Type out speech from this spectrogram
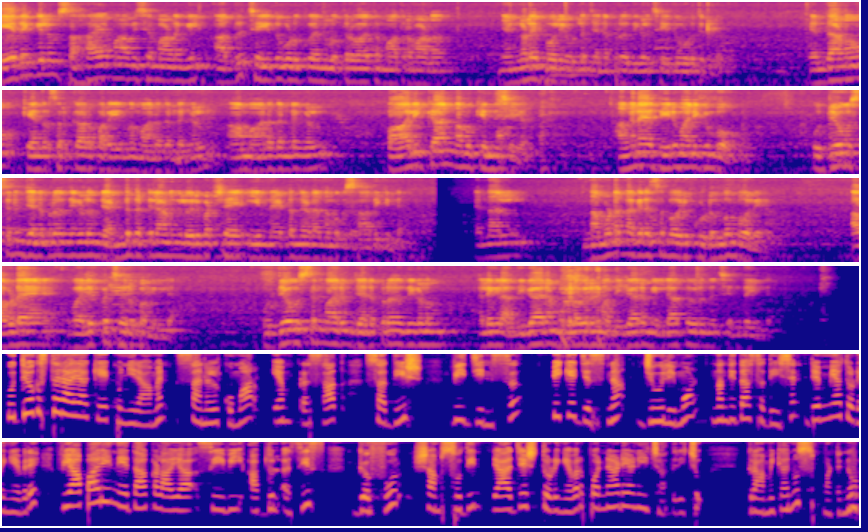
ഏതെങ്കിലും സഹായം ആവശ്യമാണെങ്കിൽ അത് ചെയ്തു കൊടുക്കുക എന്നുള്ള ഉത്തരവാദിത്തം മാത്രമാണ് ഞങ്ങളെപ്പോലെയുള്ള ജനപ്രതിനിധികൾ ചെയ്തു കൊടുത്തിട്ടുള്ളത് എന്താണോ കേന്ദ്ര സർക്കാർ പറയുന്ന മാനദണ്ഡങ്ങൾ ആ മാനദണ്ഡങ്ങൾ പാലിക്കാൻ നമുക്ക് എന്ത് ചെയ്യാം? അങ്ങനെ തീരുമാനിക്കുമ്പോൾ ഉദ്യോഗസ്ഥരും ജനപ്രതിനിധികളും രണ്ട് തട്ടിലാണെങ്കിൽ ഒരുപക്ഷെ ഈ നേട്ടം നേടാൻ നമുക്ക് സാധിക്കില്ല. എന്നാൽ നമ്മുടെ നഗരസഭ ഒരു കുടുംബം പോലെയാണ്. അവിടെ വലിപ്പ ചെറുപ്പമില്ല. ഉദ്യോഗസ്ഥന്മാരും ജനപ്രതിനിധികളും അല്ലെങ്കിൽ അധികാരമുള്ളവരും അധികാരമില്ലാത്തവരും ചിന്തയില്ല. ഉദ്യോഗസ്ഥരായ K Kunhiraman Sanalkumar M Prasad Satheesh V Jins P K Jasna Julimol Nanditha Satheesan Ramya തുടങ്ങിയവരെ വ്യാപാരി നേതാക്കളായ സി വി അബ്ദുൽ അസീസ് ഗഫൂർ ഷംസുദ്ദീൻ രാജേഷ് തുടങ്ങിയവർ പൊന്നാടി അണിയിച്ചാദരിച്ചു Gramika news Mattannur.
